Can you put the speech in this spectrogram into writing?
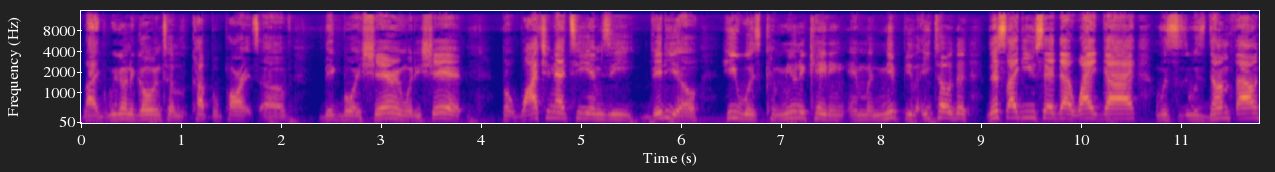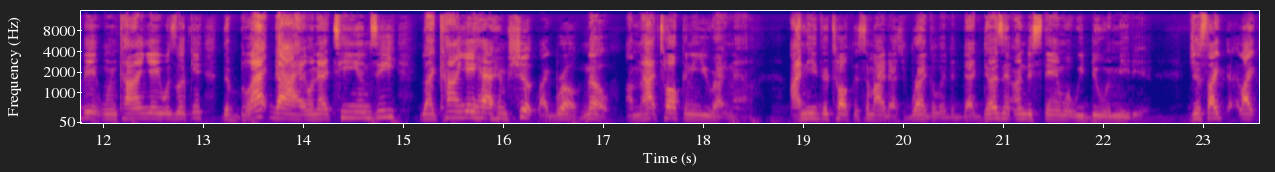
Like we're gonna go into a couple parts of Big Boy sharing what he shared, but watching that TMZ video, he was communicating and manipulating. He told the just like you said that white guy was was dumbfounded when Kanye was looking. The black guy on that TMZ, like Kanye had him shook. Like, bro, no, I'm not talking to you right now. I need to talk to somebody that's regular that, that doesn't understand what we do in media. Just like like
